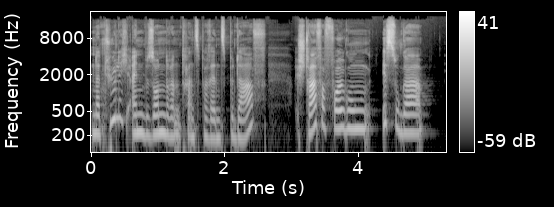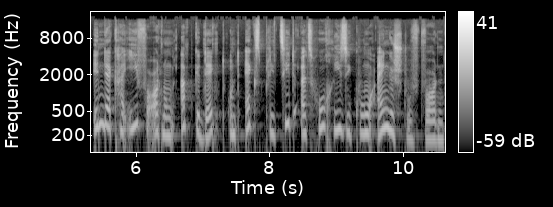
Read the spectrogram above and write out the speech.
natürlich einen besonderen Transparenzbedarf. Strafverfolgung ist sogar in der KI-Verordnung abgedeckt und explizit als Hochrisiko eingestuft worden.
